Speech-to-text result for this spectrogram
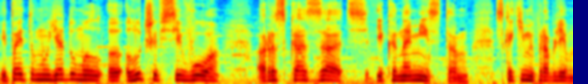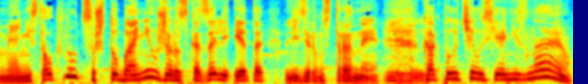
И поэтому я думал, э, лучше всего рассказать экономистам, с какими проблемами они столкнутся, чтобы они уже рассказали это лидерам страны. Угу. Как получилось, я не знаю,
